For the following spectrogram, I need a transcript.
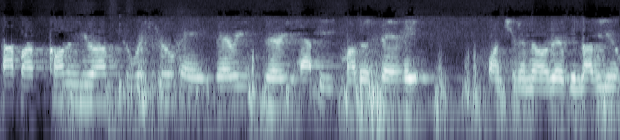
Papa, calling you up to wish you a very, very happy Mother's Day. Want you to know that we love you.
